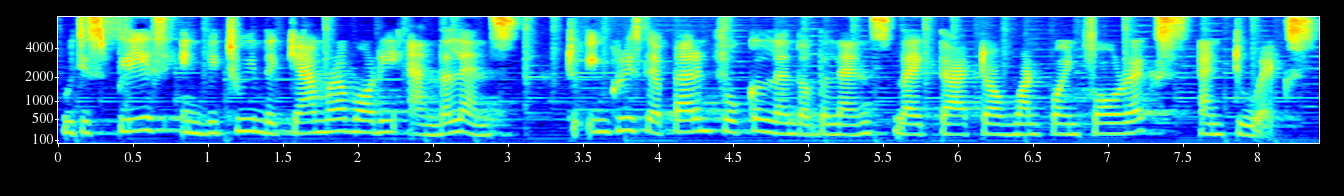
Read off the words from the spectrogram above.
which is placed in between the camera body and the lens to increase the apparent focal length of the lens like that of 1.4x and 2x.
